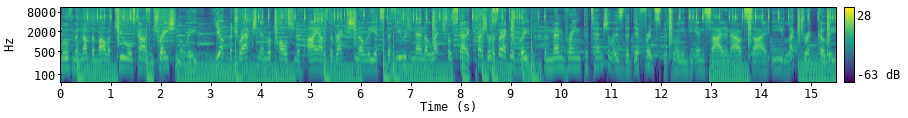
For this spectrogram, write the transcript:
Movement of the molecules concentrationally. Yep, attraction and repulsion of ions directionally. It's diffusion and electrostatic pressure, respectively. The membrane potential is the difference between the inside and outside electrically,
